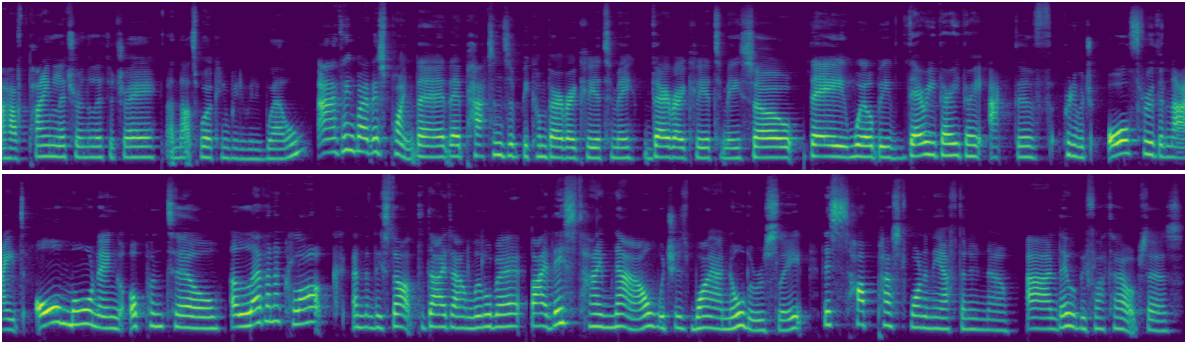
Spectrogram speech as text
I have pine litter in the litter tray, and that's working really, really well. And I think by this point, their their patterns have become very, very clear to me. Very, very clear to me. So they will be very, very, very active pretty much all through the night, all morning up until 11 o'clock, and then they start to die down a little bit. By this time now, which is why I know they're asleep, this is half past one in the afternoon now, and they will be flat out upstairs.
